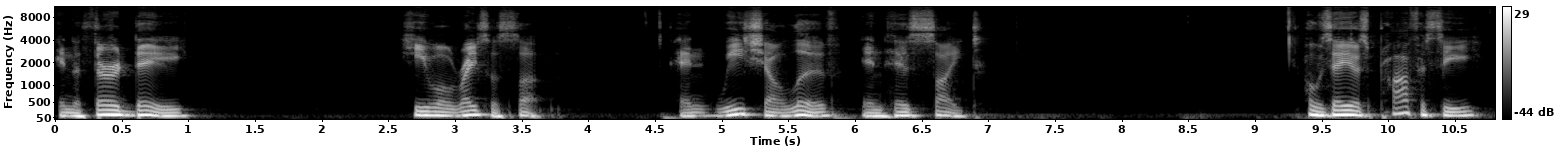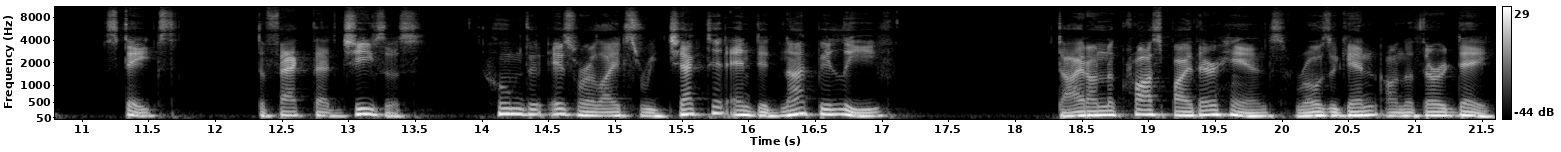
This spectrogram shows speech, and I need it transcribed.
In the third day he will raise us up and we shall live in his sight. Hosea's prophecy states the fact that Jesus, whom the Israelites rejected and did not believe, died on the cross by their hands, rose again on the third day,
